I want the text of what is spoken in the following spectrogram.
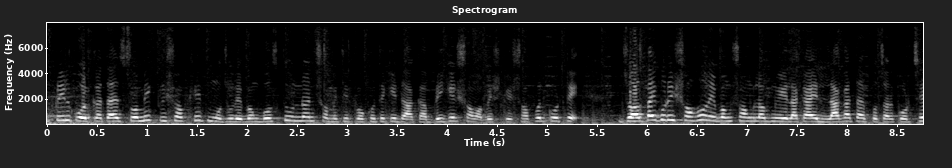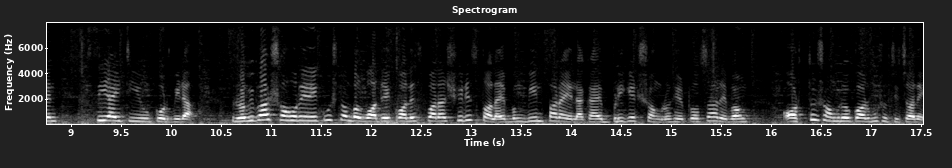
এপ্রিল কলকাতায় শ্রমিক, কৃষক ক্ষেত মজুর এবং বস্তু উন্নয়ন সমিতির পক্ষ থেকে ডাকা ব্রিগেড সমাবেশকে সফল করতে জলপাইগুড়ি শহর এবং সংলগ্ন এলাকায় লাগাতার প্রচার করছেন সিআইটিইউ কর্মীরা। রবিবার শহরের একুশ নম্বর ওয়ার্ডের কলেজপাড়া শিরিষতলা এবং বিলপাড়া এলাকায় ব্রিগেড সংগ্রহের প্রচার এবং অর্থ সংগ্রহ কর্মসূচি চলে।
